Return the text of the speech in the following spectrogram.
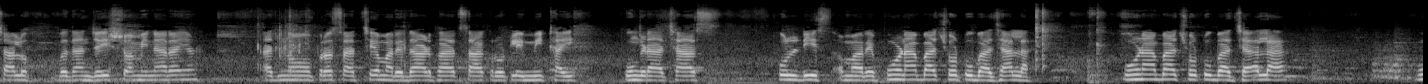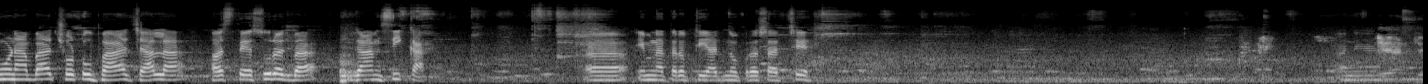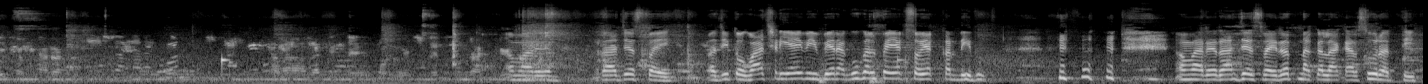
ચાલો, બધાને જય સ્વામિનારાયણ. આજનો પ્રસાદ છે અમારે દાળ, ભાત, શાક, રોટલી, મીઠાઈ, ભૂંગળા, છાશ, ફૂલ ડીશ, અમારે પૂર્ણાબા છોટુબા ઝાલા. પૂર્ણાબા છોટુબા ઝાલા. પૂર્ણાબા છોટુભા ઝાલા, હસ્તે સુરજબા ગામ સિકા. એમના તરફથી આજનો પ્રસાદ છે. અને અમારે રાજેશભાઈ હજી તો વાછડી આવી ભેરા ગૂગલ પે એકસો એક કરી દીધું. અમારે રાજેશભાઈ રત્ન કલાકાર સુરતથી.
